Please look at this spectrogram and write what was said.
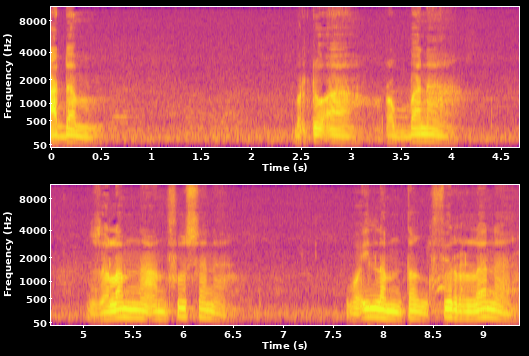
Adam berdoa, "Rabbana zalamna anfusana wa illam taghfir lana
